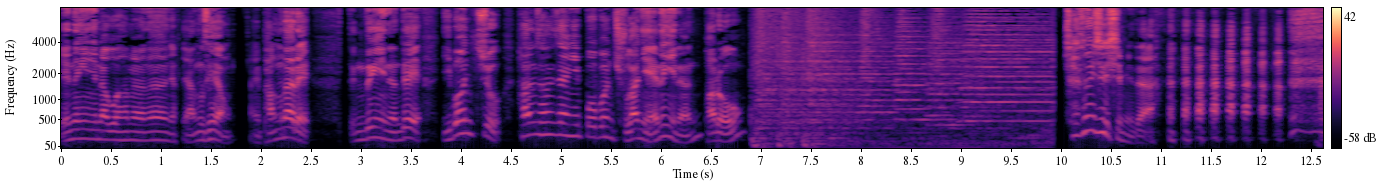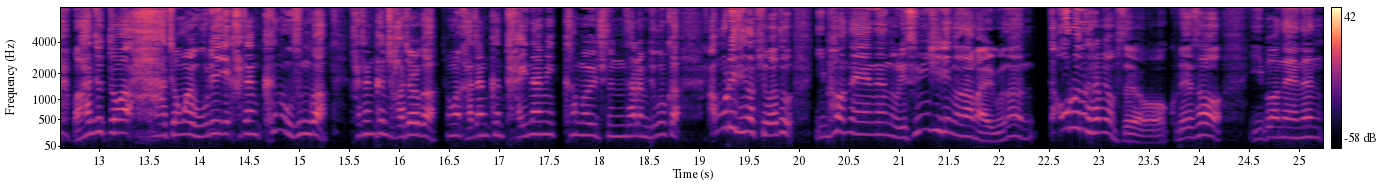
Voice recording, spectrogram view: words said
예능인이라고 하면은 양세형, 아니 박나래 등등이 있는데 이번 주 한 선생이 뽑은 주간 예능인은 바로 최순실 씨입니다. 뭐한주 동안 아 정말 우리에게 가장 큰 웃음과 가장 큰 좌절과 정말 가장 큰 dynamic함을 준 사람이 누굴까 아무리 생각해봐도 이번에는 우리 순실이 누나 말고는 떠오르는 사람이 없어요. 그래서 이번에는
